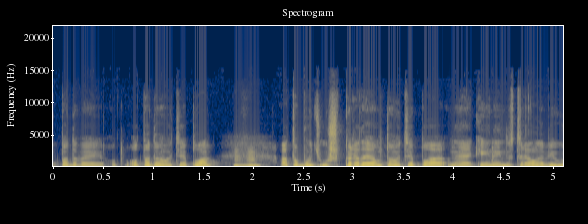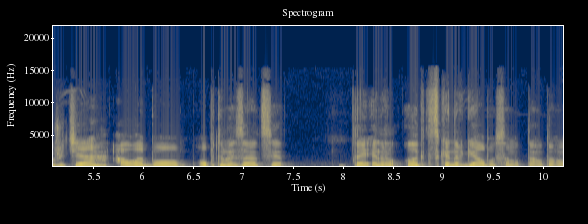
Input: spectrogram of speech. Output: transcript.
odpadovej, od, odpadového tepla. Uh-huh. A to buď už predajom toho tepla na nejaké iné industriálne využitia, alebo optimalizácia tej ener- elektrické energie alebo samotného toho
